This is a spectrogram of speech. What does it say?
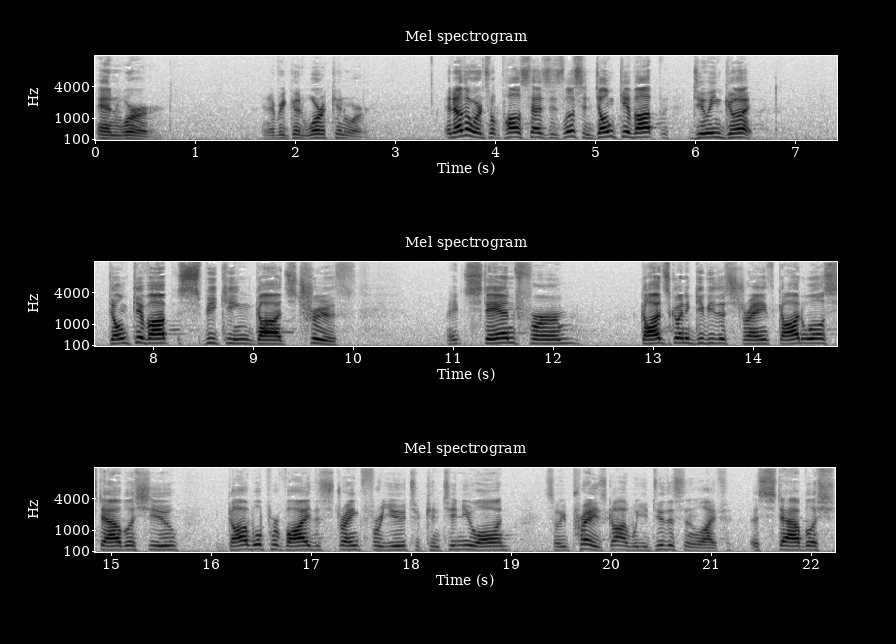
and word. In every good work and word. In other words, what Paul says is listen, don't give up doing good. Don't give up speaking God's truth. Right? Stand firm. God's going to give you the strength. God will establish you. God will provide the strength for you to continue on. So he prays, God, will you do this in life? Establish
